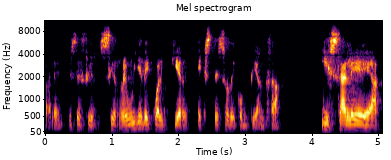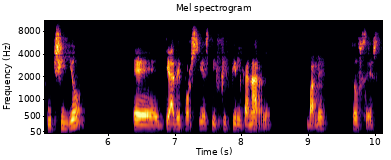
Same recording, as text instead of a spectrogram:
¿vale? Es decir, si rehuye de cualquier exceso de confianza y sale a cuchillo, eh, ya de por sí es difícil ganarle, ¿vale? Entonces,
